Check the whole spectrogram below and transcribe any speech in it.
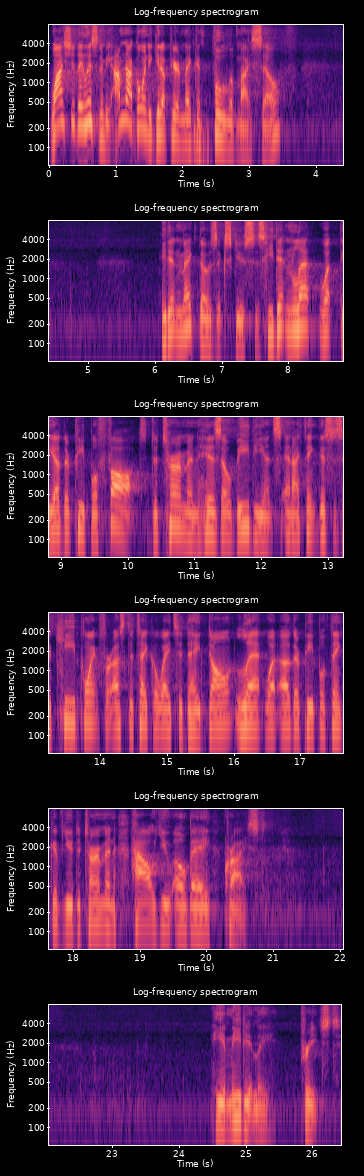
Why should they listen to me? I'm not going to get up here and make a fool of myself. He didn't make those excuses. He didn't let what the other people thought determine his obedience. And I think this is a key point for us to take away today. Don't let what other people think of you determine how you obey Christ. He immediately preached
